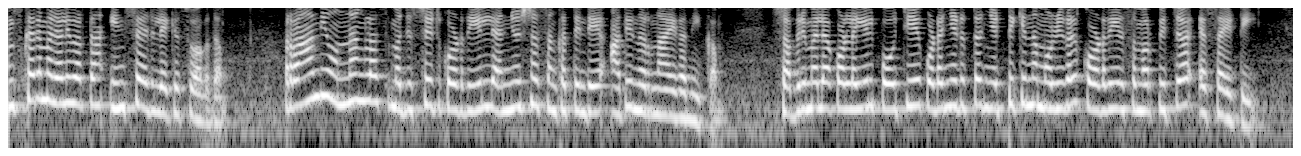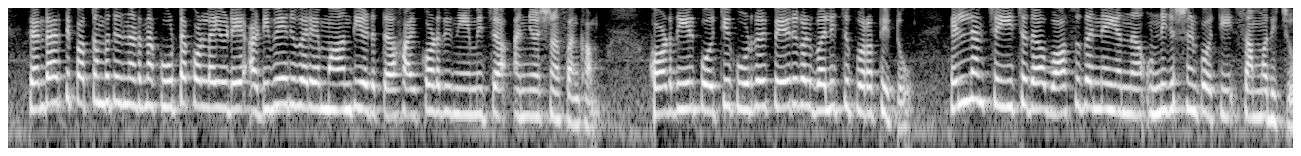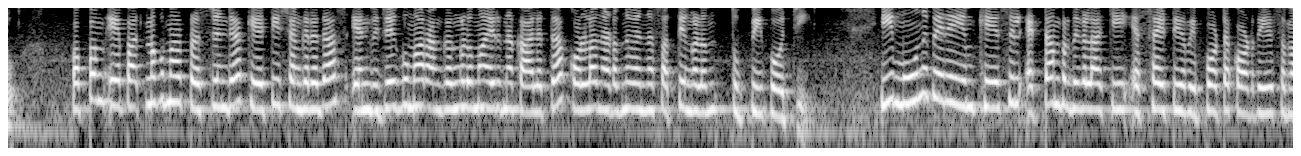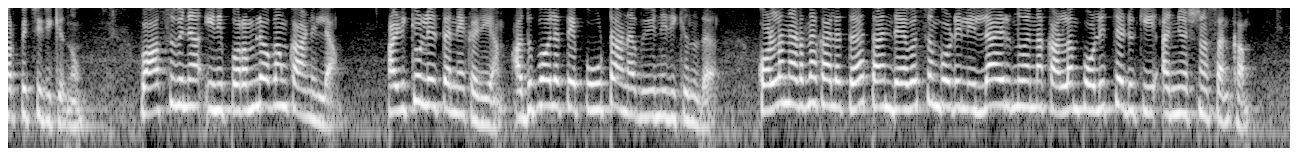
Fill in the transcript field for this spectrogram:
നമസ്കാരം മലയാളി വാർത്ത ഇൻസൈഡിലേക്ക് സ്വാഗതം. റാന്നി ഒന്നാം ക്ലാസ് മജിസ്ട്രേറ്റ് കോടതിയിൽ അന്വേഷണ സംഘത്തിന്റെ അതിനിർണായക നീക്കം. ശബരിമല കൊള്ളയിൽ പോറ്റിയെ കുടഞ്ഞെടുത്ത് ഞെട്ടിക്കുന്ന മൊഴികൾ കോടതിയിൽ സമർപ്പിച്ച എസ് ഐ ടി രണ്ടായിരത്തി പത്തൊമ്പതിൽ നടന്ന കൂട്ടക്കൊള്ളയുടെ അടിവേര് വരെ മാന്തിയെടുത്ത് ഹൈക്കോടതി നിയമിച്ച അന്വേഷണ സംഘം. കോടതിയിൽ പോറ്റി കൂടുതൽ പേരുകൾ വലിച്ചു പുറത്തിട്ടു. എല്ലാം ചെയ്യിച്ചത് വാസു തന്നെയെന്ന് ഉണ്ണികൃഷ്ണൻ പോറ്റി സമ്മതിച്ചു. ഒപ്പം A Padmakumar president K T Sankaradas N Vijayakumar അംഗങ്ങളുമായിരുന്ന കാലത്ത് കൊള്ള നടന്നുവെന്ന സത്യങ്ങളും തുപ്പി പോറ്റി. ഈ മൂന്ന് പേരെയും കേസിൽ എട്ടാം പ്രതികളാക്കി എസ് ഐ ടി റിപ്പോർട്ട് കോടതിയിൽ സമർപ്പിച്ചിരിക്കുന്നു. വാസുവിന് ഇനി പുറം ലോകം കാണില്ല. അഴിക്കുള്ളിൽ തന്നെ കഴിയാം. അതുപോലത്തെ പൂട്ടാണ് വീണിരിക്കുന്നത്. കൊള്ള നടന്ന കാലത്ത് താൻ ദേവസ്വം ബോർഡിൽ ഇല്ലായിരുന്നുവെന്ന കള്ളം പൊളിച്ചടുക്കി അന്വേഷണ സംഘം.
